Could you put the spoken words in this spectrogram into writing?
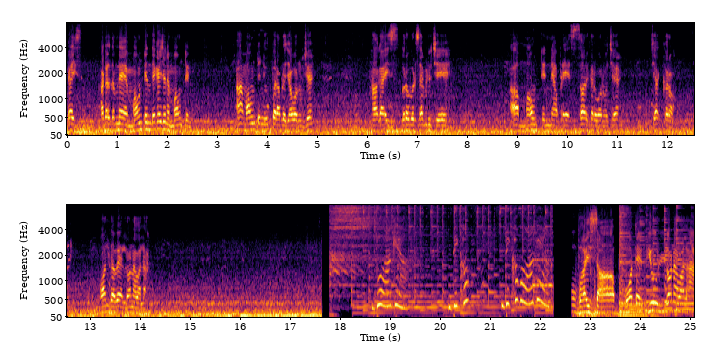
ગાઈસ આગળ તમને માઉન્ટેન દેખાય છે ને માઉન્ટેન આ માઉન્ટેનની ઉપર આપણે જવાનું છે. હા ગાઈસ બરોબર સાંભળ્યું છે. આ માઉન્ટેનને આપણે સર કરવાનો છે. ચેક કરો. ઓન ધ વે લોનાવાલા गया देखो देखो वो आ गया ઓ ભાઈ સાહેબ વોટ એ વ્યૂ લોનાવાલા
